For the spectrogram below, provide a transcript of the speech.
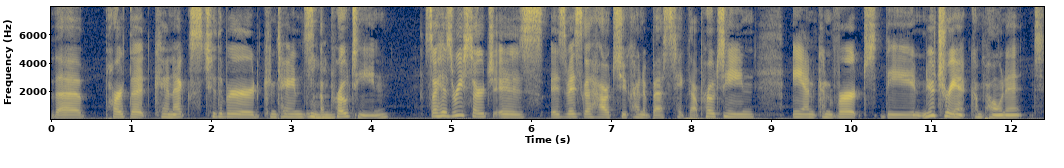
The part that connects to the bird contains a mm-hmm. protein. So his research is is basically how to kind of best take that protein and convert the nutrient component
